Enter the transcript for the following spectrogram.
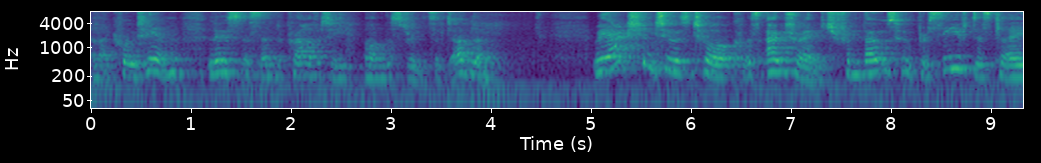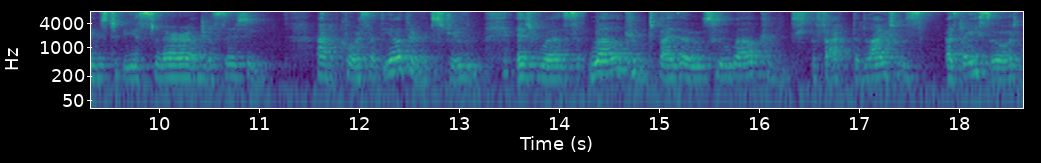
and I quote him, looseness and depravity on the streets of Dublin. Reaction to his talk was outrage from those who perceived his claims to be a slur on the city. And of course, at the other extreme, it was welcomed by those who welcomed the fact that light was, as they saw it,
